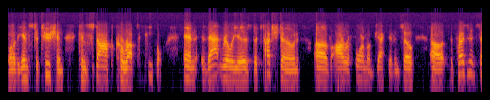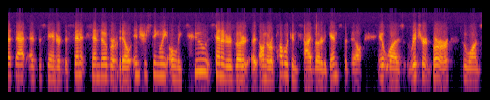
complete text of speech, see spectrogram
or the institution can stop corrupt people. And that really is the touchstone of our reform objective. And so uh, the president set that as the standard. The Senate sent over a bill. Interestingly, only two senators voted uh, on the Republican side voted against the bill. It was Richard Burr, who wants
